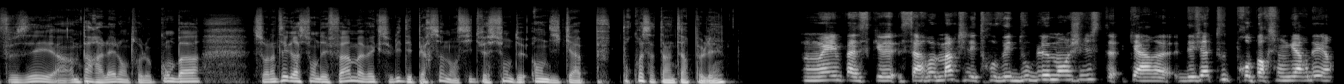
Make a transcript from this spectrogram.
faisait un parallèle entre le combat sur l'intégration des femmes avec celui des personnes en situation de handicap. Pourquoi ça t'a interpellé? Oui, parce que sa remarque, je l'ai trouvée doublement juste, car euh, déjà toute proportion gardée, hein,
